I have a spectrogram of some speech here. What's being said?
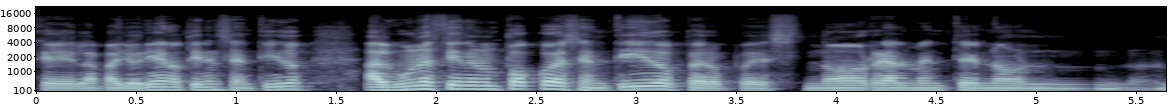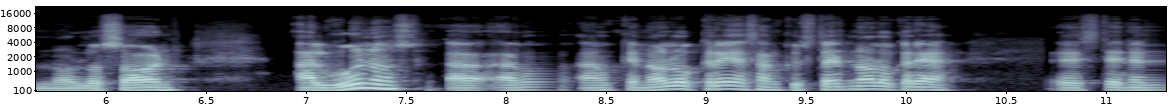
que la mayoría no tienen sentido. Algunas tienen un poco de sentido, pero pues no, realmente no, no lo son. Algunos, aunque no lo creas, aunque usted no lo crea, este, en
